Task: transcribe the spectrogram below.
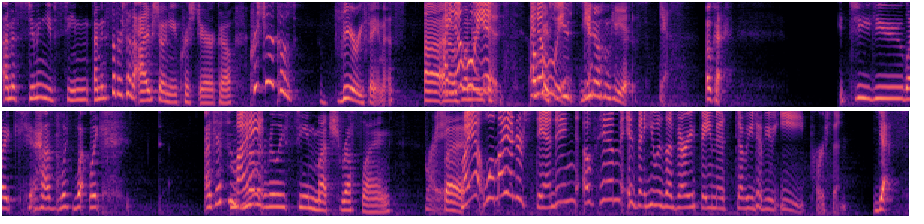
I'm assuming you've seen. I mean, it's the first time I've shown you Chris Jericho. Chris Jericho's very famous. Uh, and I was know who he is. I know who he is. You know who he is. Yes. Okay. Do you like have like what like? I guess My- you haven't really seen much wrestling. Right. But- my well, my understanding of him is that he was a very famous WWE person. Yes.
